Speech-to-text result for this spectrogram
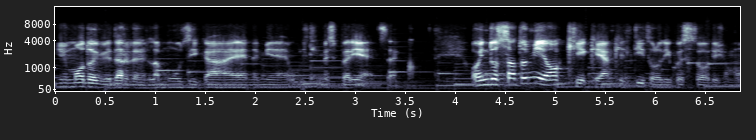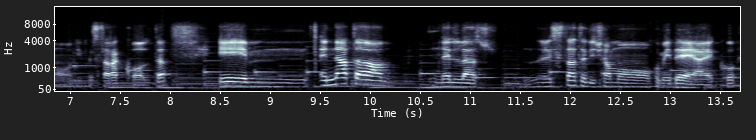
il modo di vedere la musica e le mie ultime esperienze ecco. Ho indossato i miei occhi, che è anche il titolo di, questo, diciamo, di questa raccolta, e mh, è nata nella, nell'estate, diciamo, come idea, ecco,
